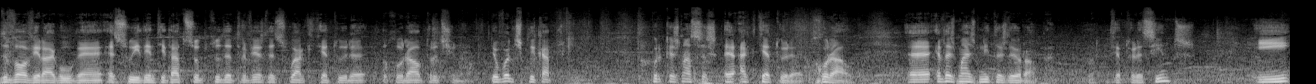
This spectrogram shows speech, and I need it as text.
devolver à Gulgã a sua identidade, sobretudo através da sua arquitetura rural tradicional. Eu vou-lhe explicar porquê. Porque as nossas, a arquitetura rural é das mais bonitas da Europa. Uma arquitetura simples, e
